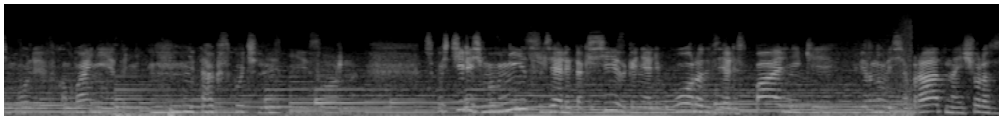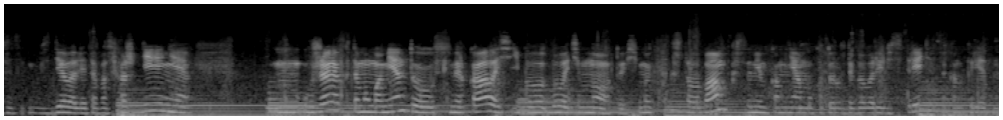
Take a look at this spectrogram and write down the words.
Тем более в компании это не, не так скучно и сложно. Спустились мы вниз, взяли такси, сгоняли в город, взяли спальники, вернулись обратно, еще раз сделали это восхождение. Уже к тому моменту смеркалось и было, было темно. То есть мы к столбам, к самим камням, у которых договорились встретиться конкретно,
